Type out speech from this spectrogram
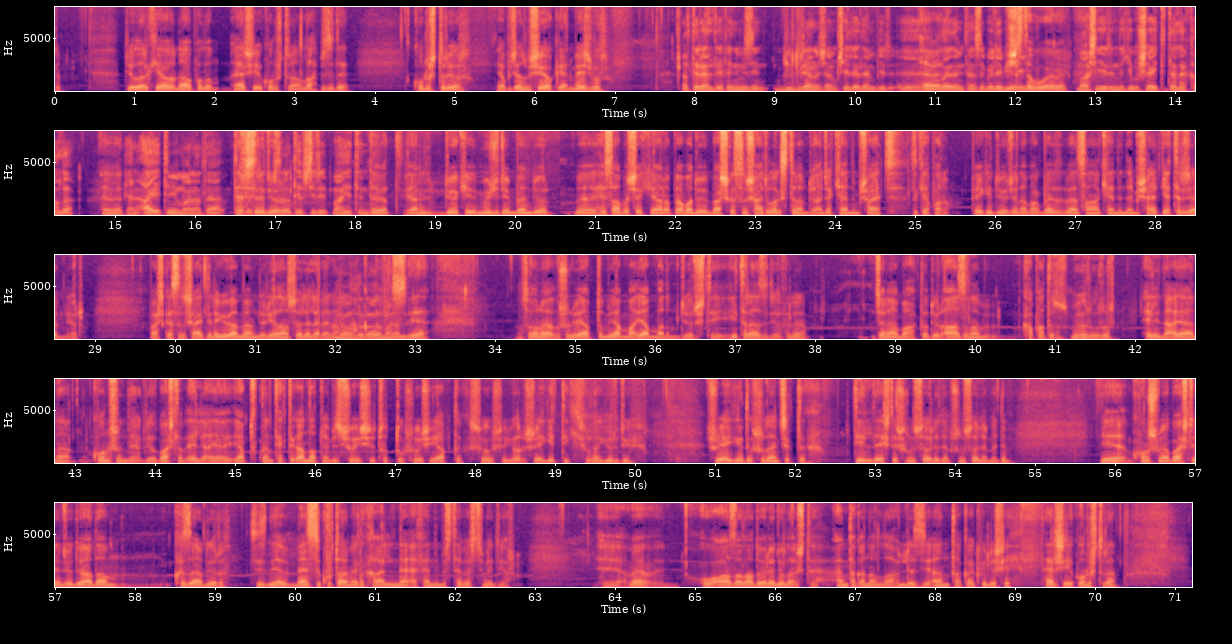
Diyorlar ki ya ne yapalım? Her şeyi konuşturan Allah bizi de konuşturuyor. Yapacağımız bir şey yok yani mecbur. Hatta herhalde Efendimizin güldüren hocam şeylerden bir e, evet. olaylardan bir tanesi böyle bir Birisi şey. bu evet. Mahşer yerindeki bu şahitlikle alakalı. Evet. Yani ayetin bir manada tefsir ediyor. Tefsiri mahiyetinde. Evet. Yani diyor ki mücrim ben diyor hesaba çek ya Rabbi ama diyor başkasını şahit olarak istemem diyor. Ancak kendim şahitlik yaparım. Peki diyor Cenab-ı Hak ben, ben sana kendinden bir şahit getireceğim diyor. Başkasının şahitliğine güvenmem diyor. Yalan söylerler ben ne olur olmaz. falan diye. Sonra şunu yaptım yapma, yapmadım diyor işte itiraz ediyor falan. Cenab-ı Hak da diyor ağzına kapatır mühür vurur elinde ayağına konuşun der diyor. Başlar eli ayağı yaptıklarını tek tek anlatmıyor. Biz şu işi tuttuk, şu işi yaptık, şu işi şuraya gittik, şuradan yürüdük, şuraya girdik, şuradan çıktık. Dilde işte şunu söyledim, şunu söylemedim diye konuşmaya başlayınca diyor adam kızar diyor. Siz niye ben sizi kurtarmak haline Efendimiz tebessüm ediyor. Ee, ve o azalarda öyle diyorlar işte. Entakanallahu lezi entaka külle şey. Her şeyi konuşturan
